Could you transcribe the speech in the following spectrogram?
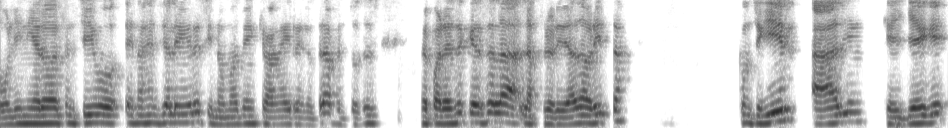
un liniero defensivo en agencia libre, sino más bien que van a ir en el draft. Entonces, me parece que esa es la, la prioridad ahorita, conseguir a alguien que llegue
